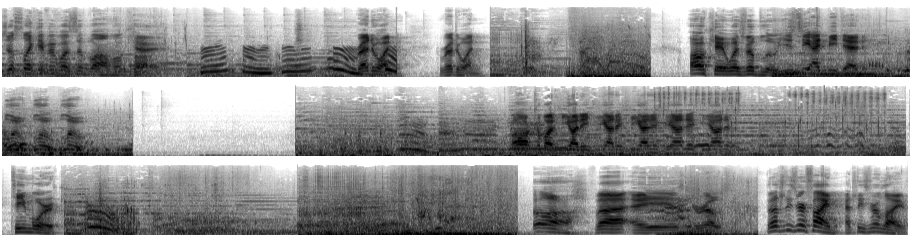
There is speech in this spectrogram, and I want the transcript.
Just like if it was a bomb, okay. Red one. Red one. Okay, where's the blue? You see, I'd be dead. Blue, blue, blue. Oh, come on, he got it, he got it, he got it, he got it, he got it. Teamwork. Ugh, that is gross. But at least we're fine. At least we're alive.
